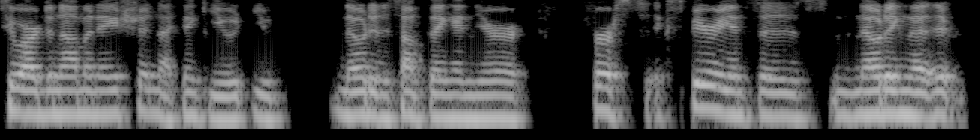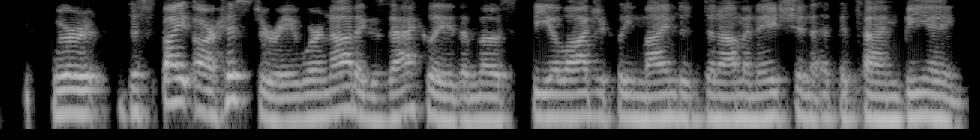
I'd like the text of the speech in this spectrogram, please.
to our denomination. I think you you noted something in your first experiences, noting that it, we're, despite our history, we're not exactly the most theologically minded denomination at the time being.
